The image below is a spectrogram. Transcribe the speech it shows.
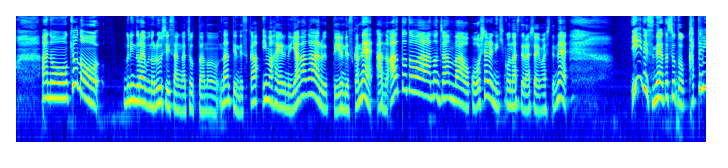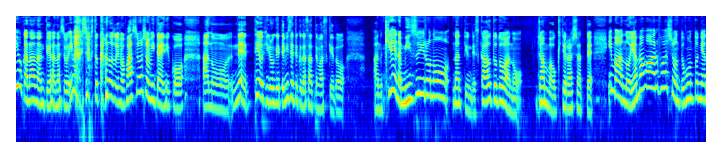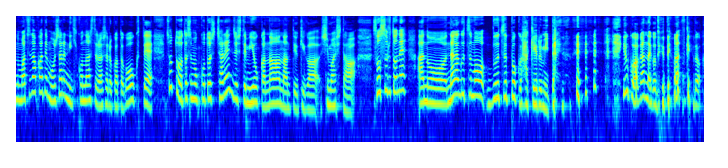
あの今日のグリーンドライブのルーシーさんがちょっとあのなんて言うんですか？今流行りの山ガールっていうんですかね？あのアウトドアのジャンバーをこうおしゃれに着こなしてらっしゃいましてね。いいですね。私ちょっと買ってみようかななんていう話を。今ちょっと彼女今ファッションショーみたいにこうあのね手を広げて見せてくださってますけどあの綺麗な水色のなんて言うんですか？アウトドアのジャンバーを着てらっしゃって。今あの山ガールファッションって本当にあの街中でもおしゃれに着こなしてらっしゃる方が多くてちょっと私も今年チャレンジしてみようかななんていう気がしました。そうするとねあの長靴もブーツっぽく履けるみたいなね。よくわかんないこと言ってますけど。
